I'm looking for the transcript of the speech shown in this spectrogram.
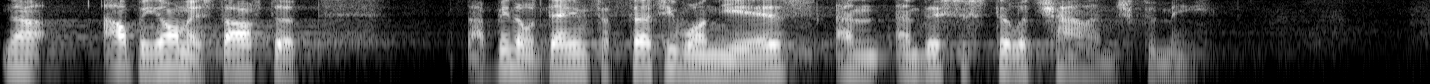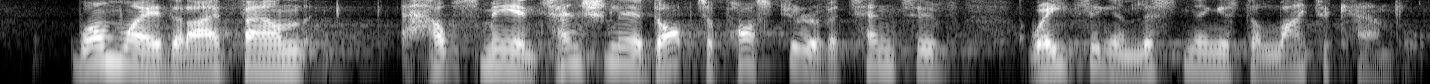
Now, I'll be honest, after I've been ordained for 31 years, and, and this is still a challenge for me. One way that I've found helps me intentionally adopt a posture of attentive waiting and listening is to light a candle.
